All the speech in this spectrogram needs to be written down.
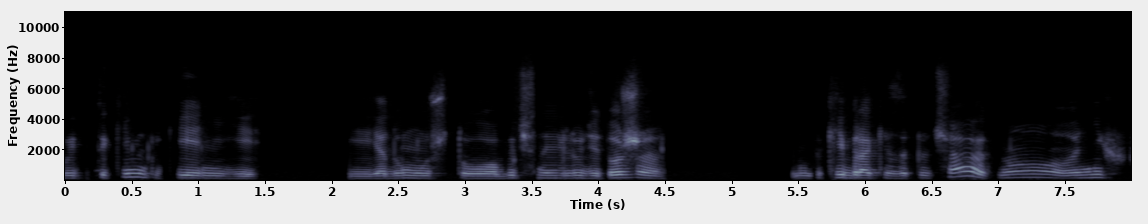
быть такими, какие они есть. И я думаю, что обычные люди тоже ну, такие браки заключают, но о них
